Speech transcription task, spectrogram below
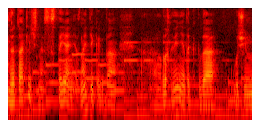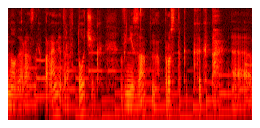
но это отличное состояние, знаете, когда э, вдохновение это когда очень много разных параметров, точек внезапно просто как, как по э,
